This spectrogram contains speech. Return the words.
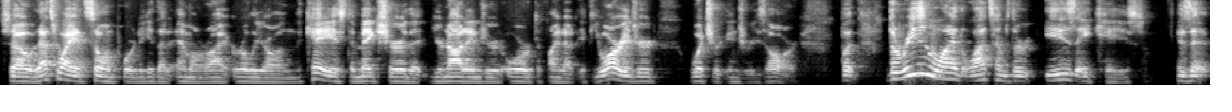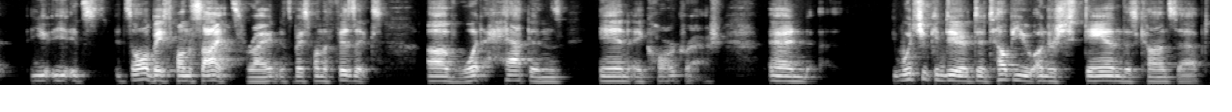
so that's why it's so important to get that mri earlier on in the case to make sure that you're not injured or to find out if you are injured what your injuries are but the reason why a lot of times there is a case is that you, it's it's all based upon the science right it's based upon the physics of what happens in a car crash and what you can do to help you understand this concept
